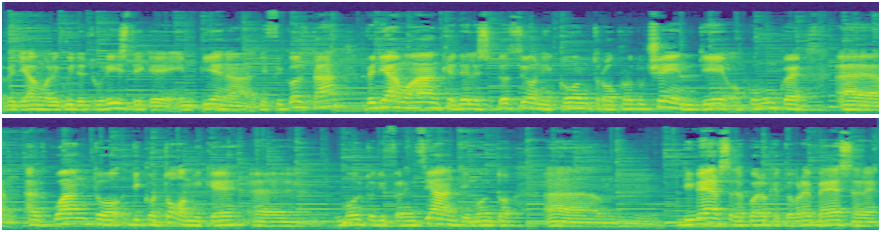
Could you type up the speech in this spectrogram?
vediamo le guide turistiche in piena difficoltà, vediamo anche delle situazioni controproducenti o comunque eh, alquanto dicotomiche, eh, molto differenzianti, molto ehm, diverse da quello che dovrebbe essere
